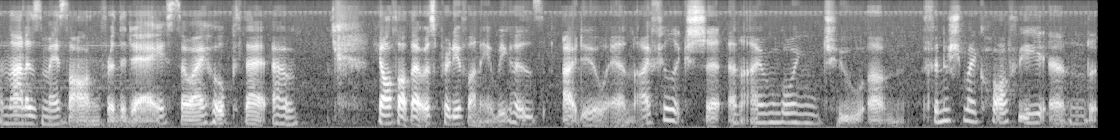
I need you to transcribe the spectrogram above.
And that is my song for the day. So I hope that um, y'all thought that was pretty funny because I do, and I feel like shit. And I'm going to um, finish my coffee and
